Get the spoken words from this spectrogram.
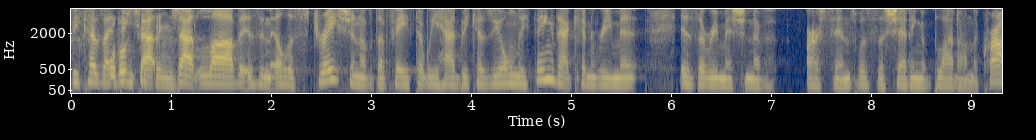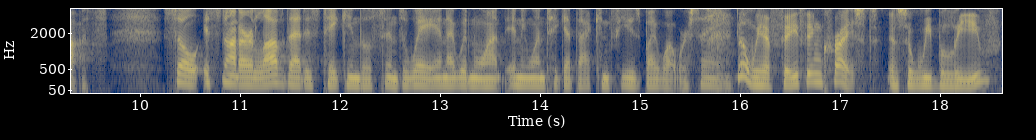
because i Well, think that things- that love is an illustration of the faith that we had because the only thing that can remit is the remission of our sins was the shedding of blood on the cross so it's not our love that is taking those sins away and i wouldn't want anyone to get that confused by what we're saying No, we have faith in Christ. And so we believe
